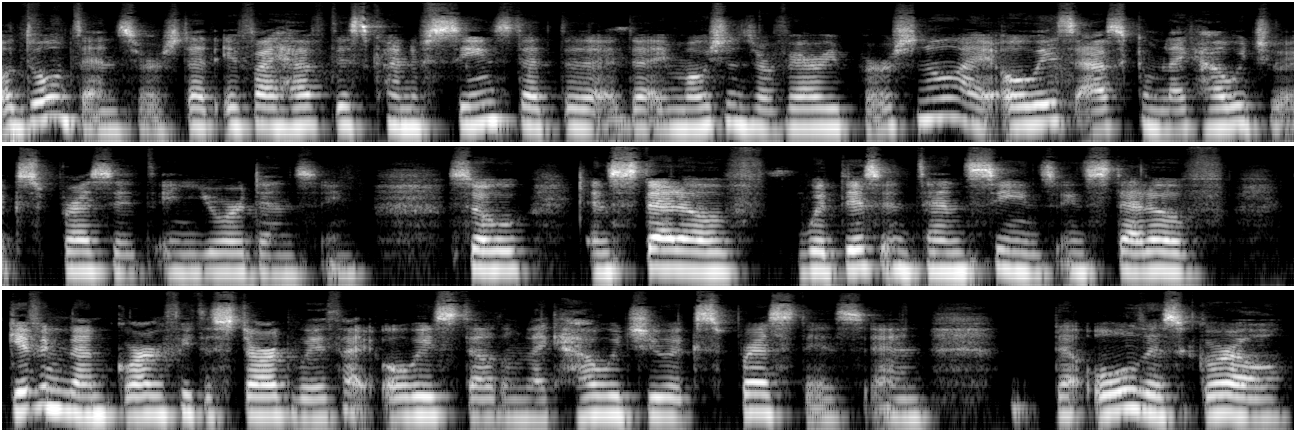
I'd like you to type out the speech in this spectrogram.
adult dancers that if i have this kind of scenes that the the emotions are very personal i always ask them like how would you express it in your dancing so instead of with this intense scenes instead of giving them choreography to start with, I always tell them like, how would you express this? And the oldest girl,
